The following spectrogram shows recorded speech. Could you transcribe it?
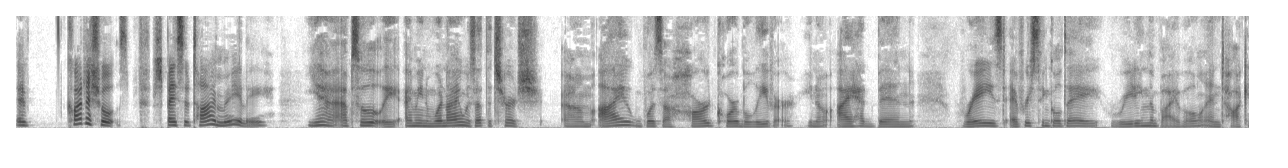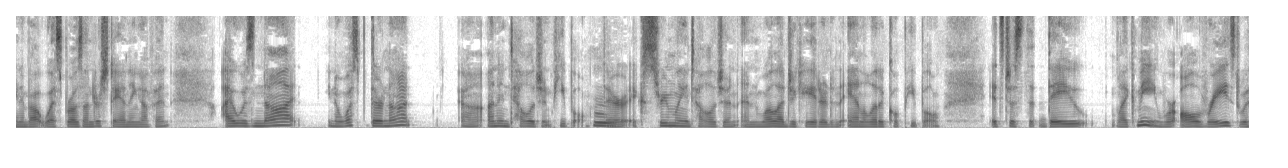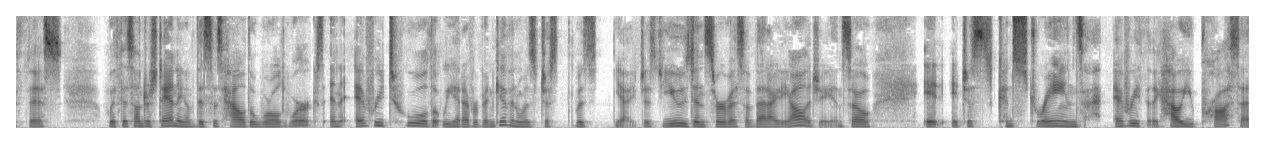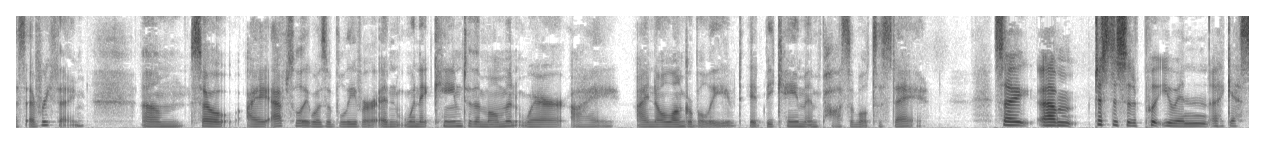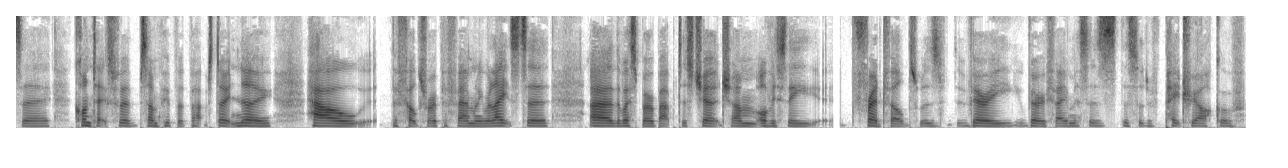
a, quite a short space of time really. Yeah absolutely. I mean when i was at the church um, i was a hardcore believer. You know i had been raised every single day reading the bible and talking about westboro's understanding of it. I was not you know west they're not uh, unintelligent people. Mm. They're extremely intelligent and well educated and analytical people. It's just that they, like me, were all raised with this with this understanding of this is how the world works and every tool that we had ever been given was just was yeah just used in service of that ideology and so it it just constrains everything like how you process everything um, so I absolutely was a believer and when it came to the moment where I I no longer believed it became impossible to stay So, um, just to sort of put you in, I guess, uh, context for some people that perhaps don't know how the Phelps Roper family relates to uh, the Westboro Baptist Church. Um, obviously, Fred Phelps was very, very famous as the sort of patriarch of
